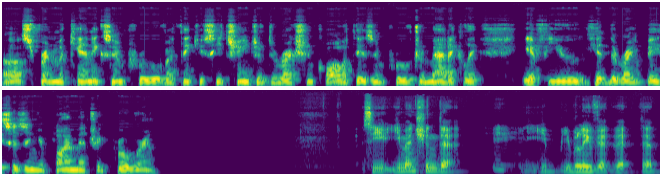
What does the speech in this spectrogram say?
uh, sprint mechanics improve. I think you see change of direction qualities improve dramatically if you hit the right bases in your plyometric program. So you mentioned that you, you believe that, that, that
